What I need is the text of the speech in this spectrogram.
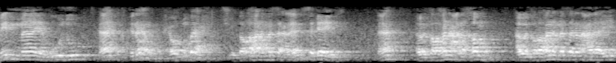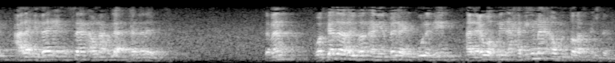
مما يجوز ها اقتناؤه العوض مباح. مش يتراهن مثلا على السجاير ها أو يتراهن على خمر أو يتراهن مثلا على إيه؟ على إيذاء إنسان أو نحو. لا هذا لا يجوز. تمام؟ وكذا أيضا أن ينبغي أن يكون الإيه؟ العوض من أحدهما أو من طرف أجنبي.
